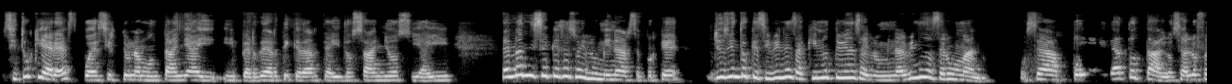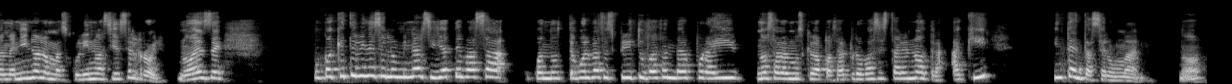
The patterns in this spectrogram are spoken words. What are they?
si tú quieres, puedes irte a una montaña y, y perderte y quedarte ahí dos años y ahí, además dice que es eso iluminarse, porque yo siento que si vienes aquí no te vienes a iluminar, vienes a ser humano, o sea, polaridad total, o sea, lo femenino, lo masculino, así es el rollo, no es de, pues, ¿para qué te vienes a iluminar si ya te vas a, cuando te vuelvas espíritu, vas a andar por ahí, no sabemos qué va a pasar, pero vas a estar en otra? Aquí intenta ser humano, ¿no?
